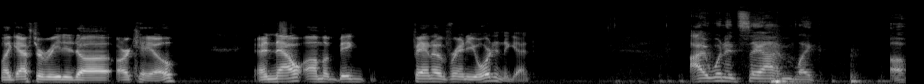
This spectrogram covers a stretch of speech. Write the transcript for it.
like after rated uh, RKO, and now I'm a big fan of Randy Orton again. I wouldn't say I'm like a,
